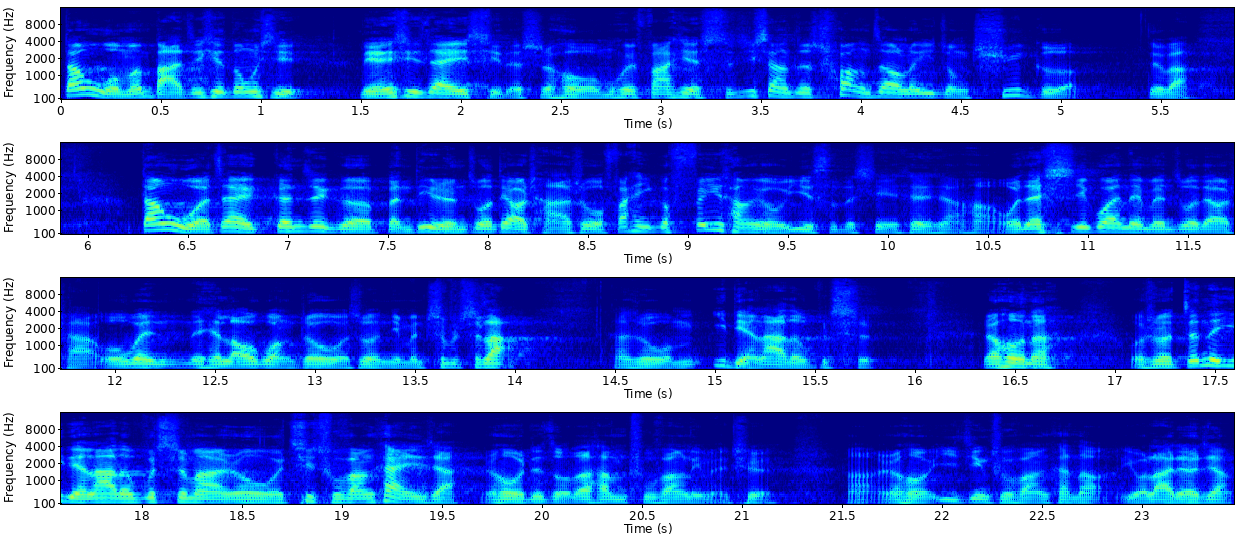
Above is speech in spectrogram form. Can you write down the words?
当我们把这些东西联系在一起的时候，我们会发现，实际上这创造了一种区隔，对吧？当我在跟这个本地人做调查的时候，我发现一个非常有意思的现现象哈。我在西关那边做调查，我问那些老广州，我说你们吃不吃辣？他说我们一点辣都不吃。然后呢，我说真的一点辣都不吃吗？然后我去厨房看一下，然后我就走到他们厨房里面去，啊，然后一进厨房看到有辣椒酱。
